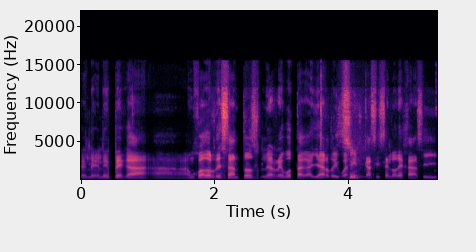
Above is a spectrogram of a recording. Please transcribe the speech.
le, pega a, un jugador de Santos, le rebota a Gallardo y bueno, casi se lo deja así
